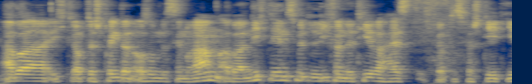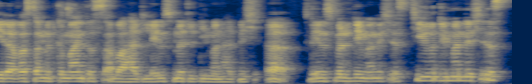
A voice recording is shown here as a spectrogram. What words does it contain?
Aber ich glaube, das sprengt dann auch so ein bisschen Rahmen. Aber nicht lebensmittelliefernde Tiere heißt, ich glaube, das versteht jeder, was damit gemeint ist, aber halt Lebensmittel, die man halt nicht, äh, Lebensmittel, die man nicht isst, Tiere, die man nicht isst.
